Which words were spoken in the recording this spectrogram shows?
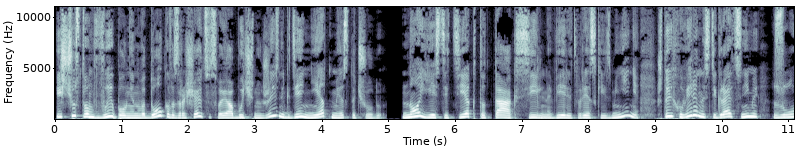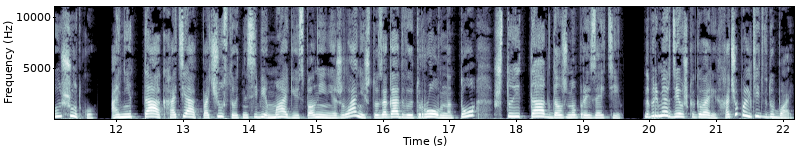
и с чувством выполненного долга возвращаются в свою обычную жизнь, где нет места чуду. Но есть и те, кто так сильно верит в резкие изменения, что их уверенность играет с ними злую шутку. Они так хотят почувствовать на себе магию исполнения желаний, что загадывают ровно то, что и так должно произойти. Например, девушка говорит «хочу полететь в Дубай»,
